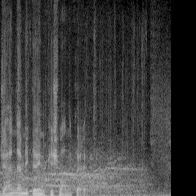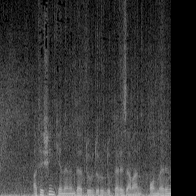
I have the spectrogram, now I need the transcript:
Cehennemliklerin pişmanlıkları Ateşin kenarında durduruldukları zaman onların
